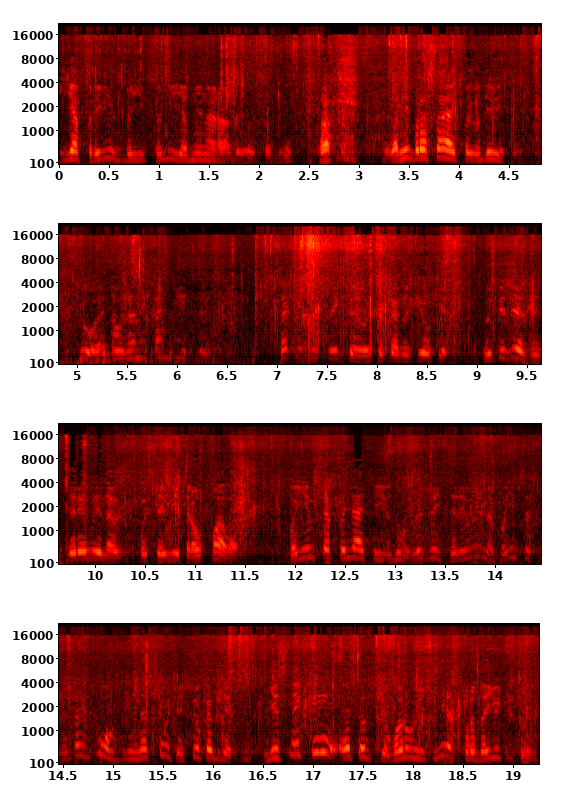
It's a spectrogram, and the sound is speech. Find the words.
Я б привіз би їх собі, я б не нарадувався, блін. Так. Вони бросають, о, дивіться. Все, це вже не кондиція. Так і лісники, ось кажуть, йоки, ну підеш, десь деревина після вітра впала. Боїмося пиляти її, ну лежить деревина, боїмося, не дай Бог, блін, не схоче, все капець. Лісники, це все, ворують ліс, продають в Турцію.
